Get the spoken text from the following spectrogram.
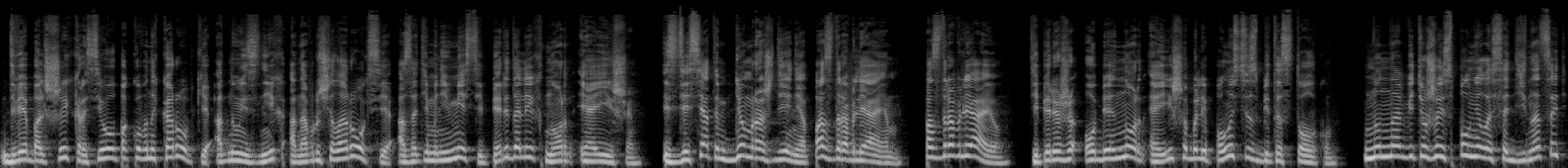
Две больших, красиво упакованных коробки. Одну из них она вручила Рокси, а затем они вместе передали их Норн и Аише. «С десятым днем рождения! Поздравляем!» «Поздравляю!» Теперь уже обе Норн и Аиша были полностью сбиты с толку. Но нам ведь уже исполнилось 11.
